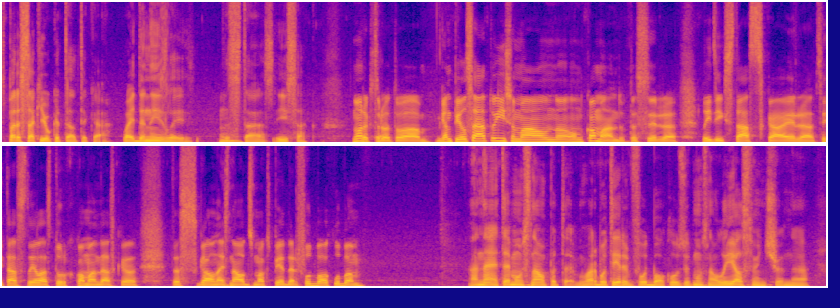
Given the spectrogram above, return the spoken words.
Es parasti saku Jukatel vai Denizli. Tas mm. tās īsāk noraksturot to gan pilsētu īsumā, un, un komandu. Tas ir uh, līdzīgs stāsts, kā ir uh, citās lielās turku komandās, ka tas galvenais naudas maksas pieder futbola klubam. Nē, te mums nav pat. Varbūt ir futbola klubs, bet mums nav liels viņš. Un, uh,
